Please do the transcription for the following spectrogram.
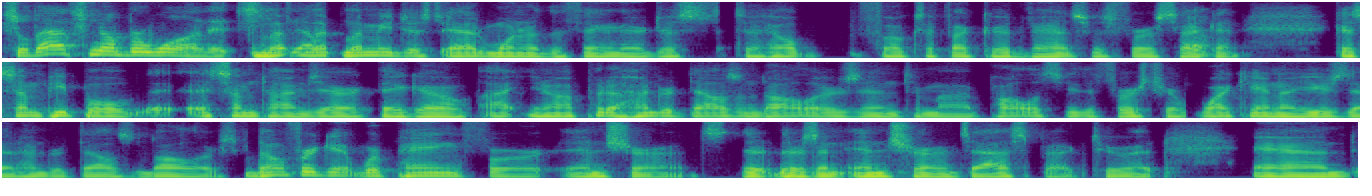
So that's number one. It's let, let, let, me just add one other thing there, just to help folks, if I could advance just for a second, because yeah. some people uh, sometimes, Eric, they go, I, you know, I put a hundred thousand dollars into my policy the first year. Why can't I use that hundred thousand dollars? Don't forget, we're paying for insurance. There, there's an insurance aspect to it, and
